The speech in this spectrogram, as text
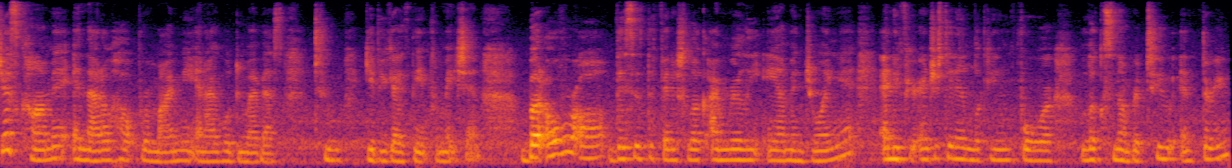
just comment and that'll help remind me and I will do my best to give you guys the information. But overall, this is the finished look. I really am enjoying it. And if you're interested in looking for looks number two and three,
